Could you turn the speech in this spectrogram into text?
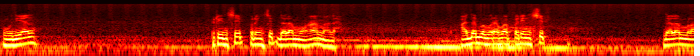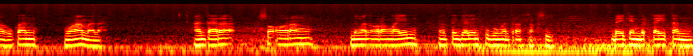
Kemudian prinsip-prinsip dalam muamalah. Ada beberapa prinsip dalam melakukan muamalah. Antara seorang dengan orang lain yang terjalin hubungan transaksi. Baik yang berkaitan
